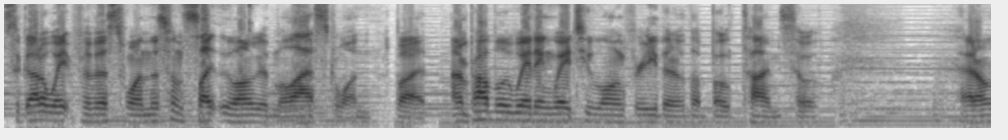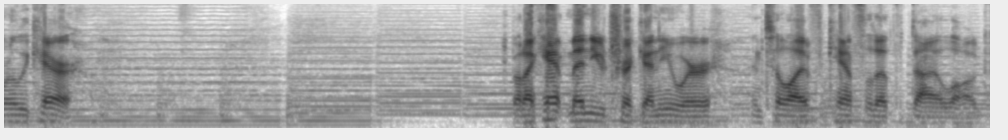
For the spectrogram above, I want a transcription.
So gotta wait for this one. This one's slightly longer than the last one, but I'm probably waiting way too long for either of them both times, so I don't really care. But I can't menu trick anywhere until I've cancelled out the dialogue.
